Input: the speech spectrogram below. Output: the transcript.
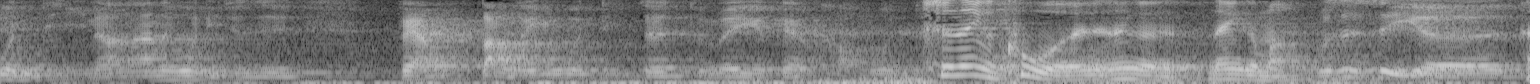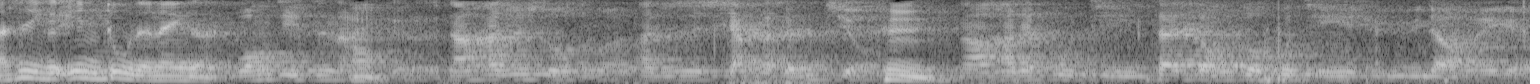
问题，然后他那个问题就是非常棒的一个问题，就是准备一个非常好的问题。是那个酷儿的那个那个吗？不是，是一个还是一个印度的那个？忘记是哪一个了。然后他就说什么，他就是想了很久，嗯，然后他在不经在装作不经意去遇到那个。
